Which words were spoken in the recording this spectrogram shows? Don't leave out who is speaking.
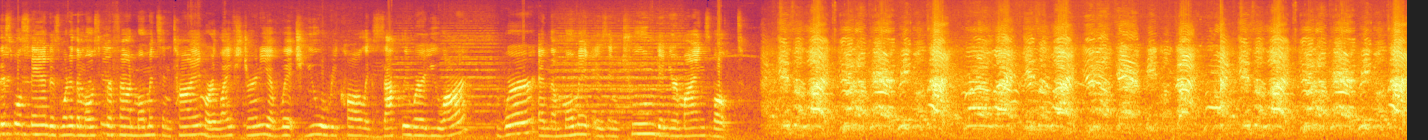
Speaker 1: This will stand as one of the most profound moments in time or life's journey of which you will recall exactly where you are, were, and the moment is entombed in your mind's vault
Speaker 2: is a lie. You don't care if people die. Pro-life is a lie. You don't care if people die. Pro-life is a lie. You don't care if people die.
